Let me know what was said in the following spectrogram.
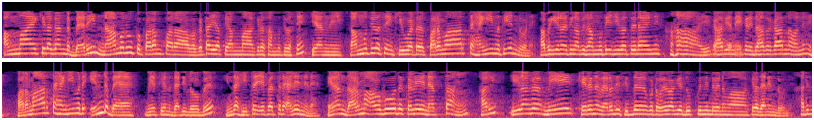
අම්මාය කියලා ගන්න බැරි නාම රූප પરම්පරාවකටයි අපි අම්මා කියලා සම්මුති වශයෙන් කියන්නේ. සම්මුති වශයෙන් කිව්වට පරමාර්ථ හැඟීම තියෙන්න ඕනේ. අපි කියනවා ඉතින් අපි සම්මුතියේ ජීවත් වෙනා ඉන්නේ. හා ඒක හරියන්නේ ඒක නිදහසට කාරණාවක් නෙවෙයි. පරමාර්ථ හැඟීමට එන්න බෑ. මේ තියෙන දැඩි ලෝභය හින්දා හිත ඒ පැත්තට ඇලෙන්නේ නැහැ. එහෙනම් ධර්ම අවබෝධ කළේ නැත්නම් හරි ඊළඟ මේ කෙරෙන වැරදි සිද්ධ වෙනකොට ওই වගේ දුක් විඳින්න වෙනවා කියලා දැනෙන්න ඕනේ. හරිද?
